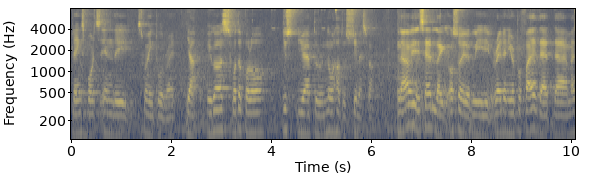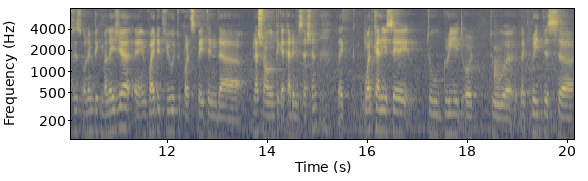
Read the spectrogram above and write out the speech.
playing sports in the swimming pool, right? Yeah, because water polo, you, you have to know how to swim as well. Now you said like also we read in your profile that the Majlis Olympic Malaysia uh, invited you to participate in the National Olympic Academy session. Like, what can you say to greet or to uh, like greet this uh,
